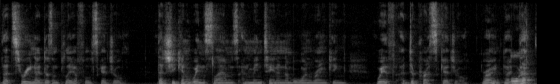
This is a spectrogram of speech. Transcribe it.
that Serena doesn't play a full schedule, that she can win slams and maintain a number one ranking with a depressed schedule, right? That- Or that-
